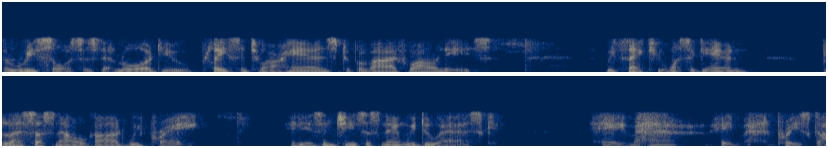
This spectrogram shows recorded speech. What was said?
the resources that, Lord, you place into our hands to provide for our needs. We thank you once again. Bless us now, O God, we pray. It is in Jesus' name we do ask. Amen. Amen. Praise God.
